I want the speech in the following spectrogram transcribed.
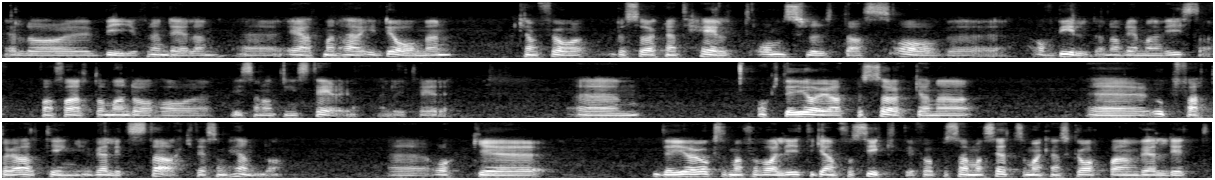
eller eh, bio för den delen eh, är att man här i domen kan få besökarna att helt omslutas av, av bilden, av det man visar. Framförallt om man då har visar någonting i stereo eller i 3D. Ehm, och det gör ju att besökarna Eh, uppfattar allting väldigt starkt, det som händer. Eh, och eh, det gör också att man får vara lite grann försiktig för på samma sätt som man kan skapa en väldigt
